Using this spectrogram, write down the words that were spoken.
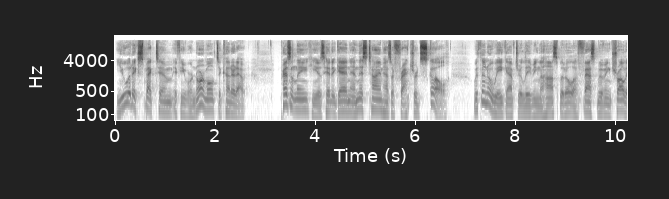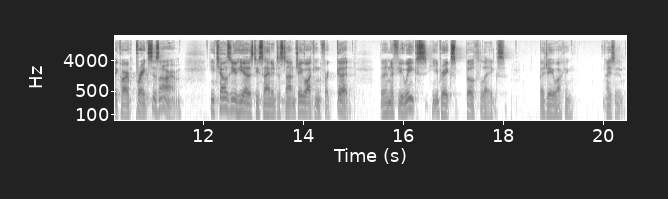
You would expect him, if he were normal, to cut it out. Presently, he is hit again, and this time has a fractured skull. Within a week after leaving the hospital, a fast moving trolley car breaks his arm. He tells you he has decided to stop jaywalking for good. but in a few weeks, he breaks both legs by jaywalking, I assume.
